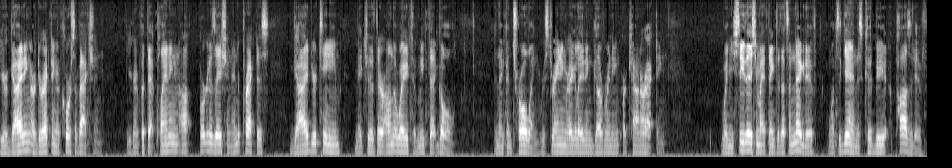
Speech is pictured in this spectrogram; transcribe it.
You're guiding or directing a course of action. You're going to put that planning and uh, organization into practice, guide your team, make sure that they're on the way to meet that goal and then controlling, restraining, regulating, governing, or counteracting. When you see this, you might think that that's a negative. Once again, this could be a positive,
